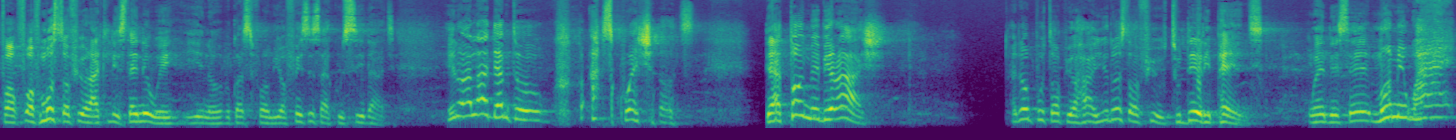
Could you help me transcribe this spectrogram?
for, for most of you, at least, anyway, you know, because from your faces, I could see that. You know, allow them to ask questions. Their tone may be rash. I don't put up your hand. You, those of you, today repent. When they say, Mommy, why?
